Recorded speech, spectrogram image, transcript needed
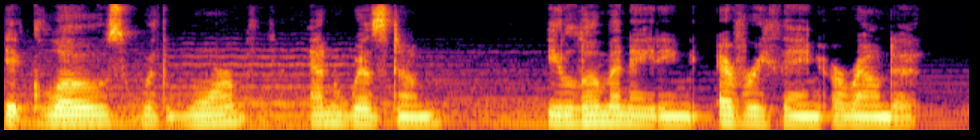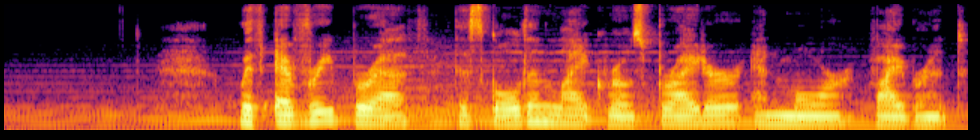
It glows with warmth and wisdom, illuminating everything around it. With every breath, this golden light grows brighter and more vibrant.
